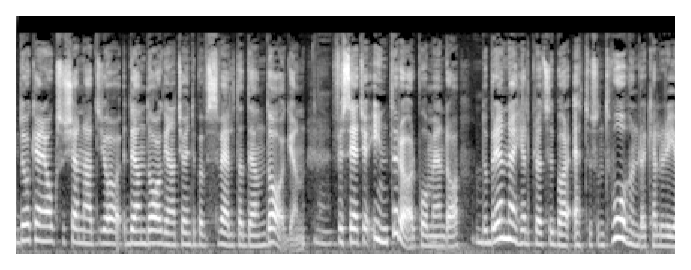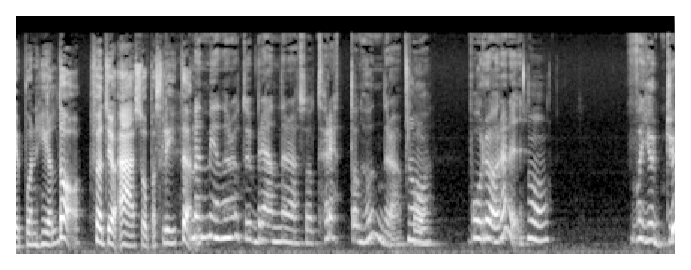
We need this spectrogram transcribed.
då kan jag också känna att jag den dagen att jag inte behöver svälta den dagen. Nej. För säg att jag inte rör på mig en dag. Mm. Då bränner jag helt plötsligt bara 1200 kalorier på en hel dag. För att jag är så pass liten. Men menar du att du bränner alltså 1300 på, på att röra dig? ja. Vad gör du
